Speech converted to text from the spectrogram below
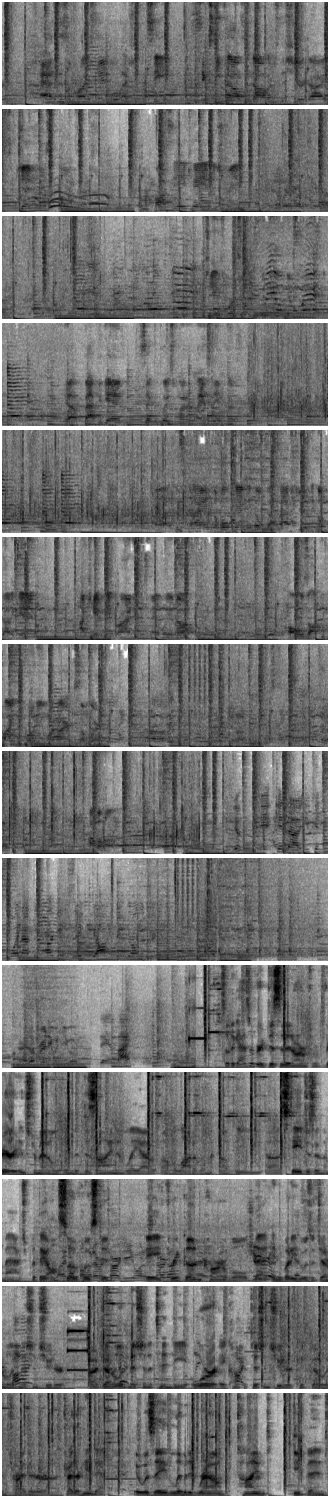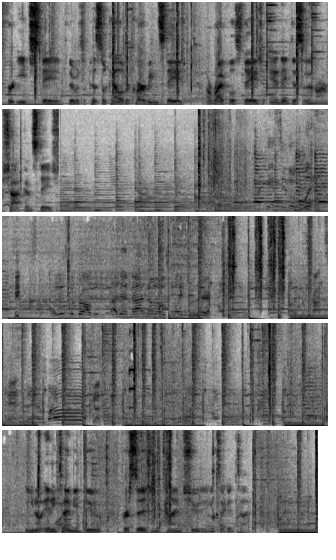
as is the prize table, as you can see. $60,000 this year, guys. Generous sponsors from across the AK industry. James Workshop. Yeah, back again, second place winner, Lance Name Always occupying the podium So the guys over at Dissident Arms were very instrumental in the design and layout of a lot of the of the uh, stages in the match. But they also up on whatever hosted target you wanna a three-gun carnival that anybody who was a general admission shooter, or a general admission attendee, or a competition shooter could go and try their uh, try their hand at. It was a limited round, timed event for each stage. There was a pistol caliber carbine stage, a rifle stage, and a Dissident Arms shotgun stage. The problem. I did not know those plates were there. By. you know, anytime you do precision time shooting, it's a good time.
